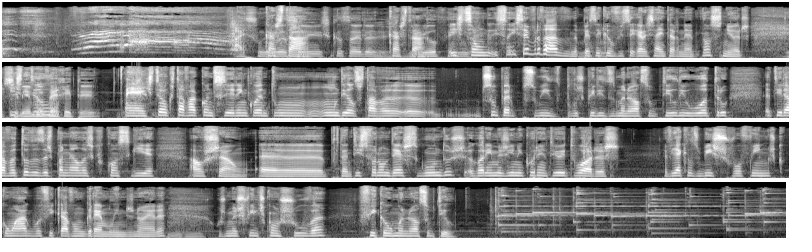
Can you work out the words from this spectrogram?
Ai, são Cá está. caseiras. Cá está. Isto, são, isto, isto, é verdade. Uhum. Pensei que eu fui chegar isto à internet. Não, senhores. O cinema VRT. É, isto é o que estava a acontecer enquanto um, um deles estava uh, super possuído pelo espírito de Manuel Subtil e o outro atirava todas as panelas que conseguia ao chão. Uh, portanto, isto foram 10 segundos. Agora imaginem 48 horas. Havia aqueles bichos fofinhos que com água ficavam gremlins, não era? Uhum. Os meus filhos com chuva ficam o Manuel Subtil.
